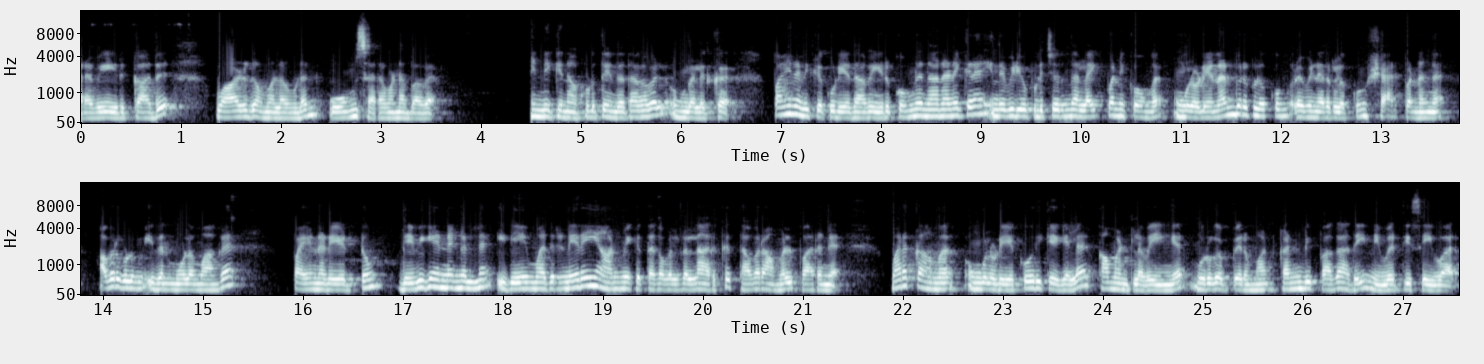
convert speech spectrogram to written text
அறவே இருக்காது. வாழ்க மலவுடன் ஓம் சரவணபவ இன்னைக்கு நான் கொடுத்த இந்த தகவல் உங்களுக்கு. பயனளிக்கக்கூடியதாக இருக்கும்னு நான் நினைக்கிறேன். இந்த வீடியோ பிடிச்சிருந்தா லைக் பண்ணிக்கோங்க. உங்களுடைய நண்பர்களுக்கும் உறவினர்களுக்கும் ஷேர் பண்ணுங்கள் அவர்களும் இதன் மூலமாக பயனடையட்டும். தெய்வீக எண்ணங்களில் இதே மாதிரி நிறைய ஆன்மீக தகவல்கள்லாம் இருக்குது தவறாமல் பாருங்கள் மறக்காமல் உங்களுடைய கோரிக்கைகளை கமெண்ட்டில் வைங்க. முருகப்பெருமான் கண்டிப்பாக அதை நிவர்த்தி செய்வார்.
